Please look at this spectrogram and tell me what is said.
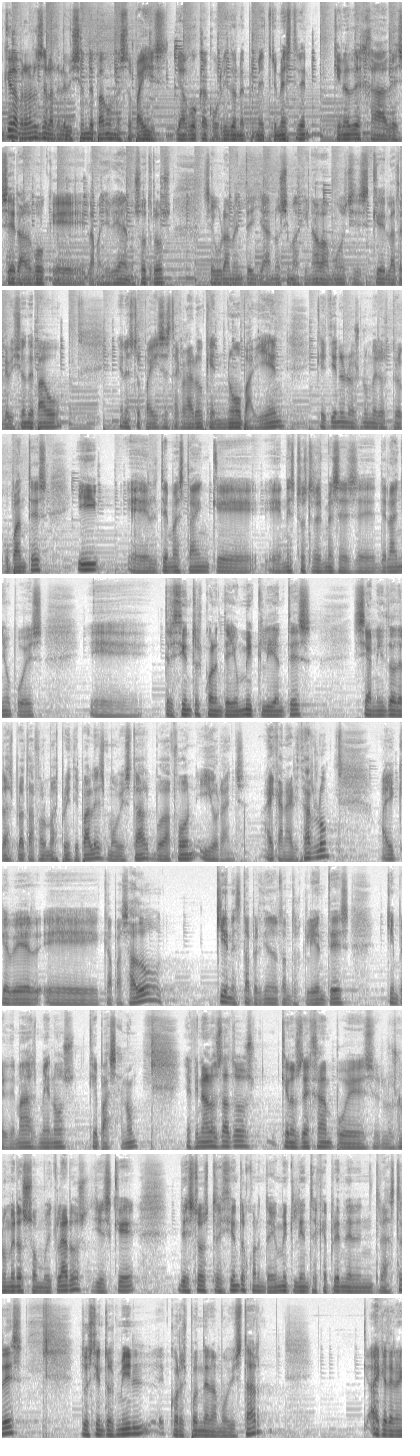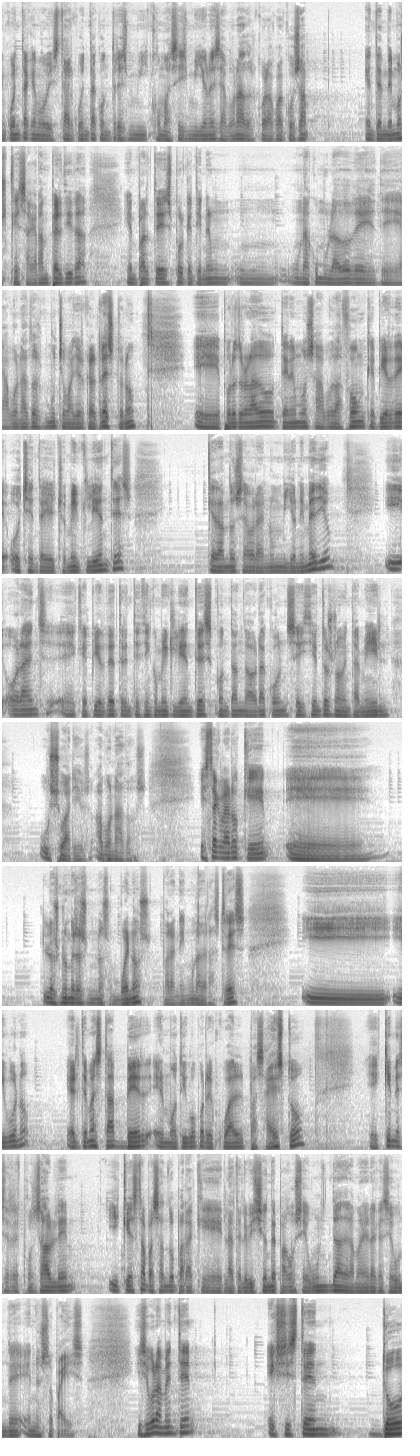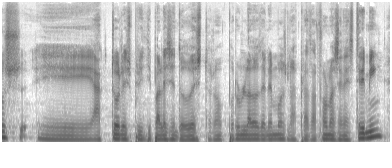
Hoy quiero hablaros de la televisión de pago en nuestro país y algo que ha ocurrido en el primer trimestre que no deja de ser algo que la mayoría de nosotros seguramente ya nos imaginábamos y es que la televisión de pago en nuestro país está claro que no va bien, que tiene unos números preocupantes y eh, el tema está en que en estos tres meses eh, del año pues eh, 341.000 clientes se han ido de las plataformas principales Movistar, Vodafone y Orange. Hay que analizarlo hay que ver eh, qué ha pasado, quién está perdiendo tantos clientes, quién pierde más, menos, qué pasa, ¿no? Y al final los datos que nos dejan, pues los números son muy claros y es que de estos 341.000 clientes que pierden entre las tres, 200.000 corresponden a Movistar. Hay que tener en cuenta que Movistar cuenta con 3,6 millones de abonados, con la cual cosa entendemos que esa gran pérdida en parte es porque tiene un, acumulado de, abonados mucho mayor que el resto, ¿no? Eh, por otro lado, tenemos a Vodafone que pierde 88.000 clientes, quedándose ahora en un millón y medio, y Orange eh, que pierde 35.000 clientes, contando ahora con 690.000 usuarios abonados. Está claro que eh, los números no son buenos para ninguna de las tres y, bueno, el tema está ver el motivo por el cual pasa esto, eh, quién es el responsable y qué está pasando para que la televisión de pago se hunda de la manera que se hunde en nuestro país. Y seguramente existen dos eh, actores principales en todo esto. ¿no? Por un lado tenemos las plataformas en streaming,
